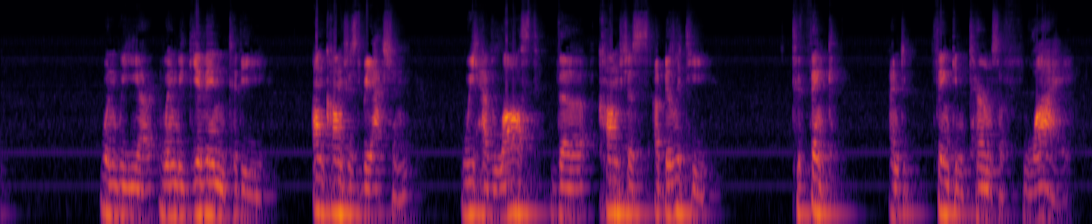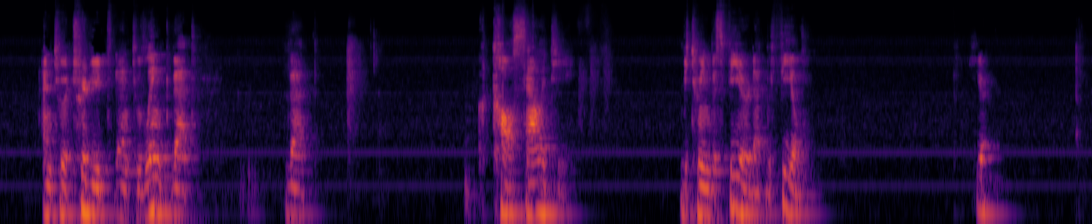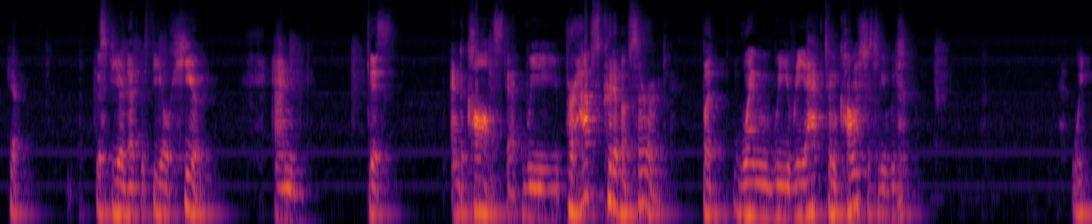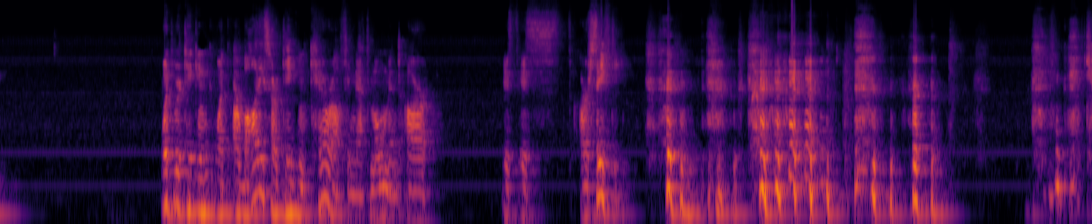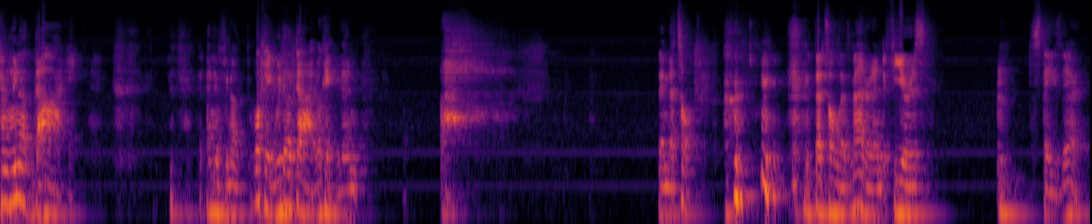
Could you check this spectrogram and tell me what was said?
when we are when we give in to the unconscious reaction, we have lost the conscious ability to think and to think in terms of why and to attribute and to link that that causality between this fear that we feel here, here. This fear that we feel here, and this, and the cause that we perhaps could have observed, but when we react unconsciously, we, we, what we're taking, what our bodies are taking care of in that moment are, is, is our safety. Can we not die? And if we not, okay, we don't die, okay, then, then that's all. that's all that matters, and the fear is, stays there.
